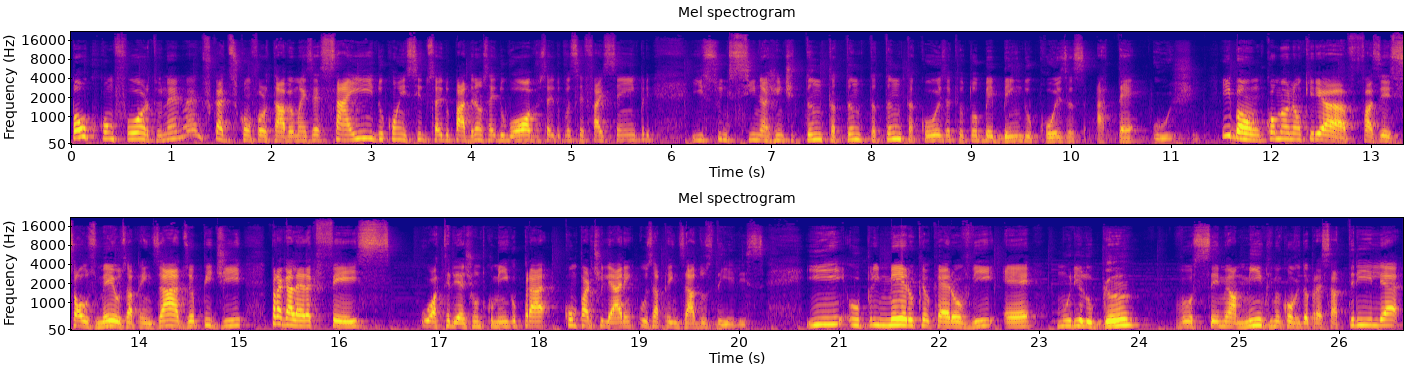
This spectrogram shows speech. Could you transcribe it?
pouco conforto, né? Não é ficar desconfortável, mas é sair do conhecido, sair do padrão, sair do óbvio, sair do que você faz sempre. Isso ensina a gente tanta, tanta, tanta coisa que eu tô bebendo coisas até hoje. E bom, como eu não queria fazer só os meus aprendizados, eu pedi pra galera que fez o ateliê junto comigo para compartilharem os aprendizados deles. E o primeiro que eu quero ouvir é Murilo Gun, você, meu amigo que me convidou para essa trilha.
